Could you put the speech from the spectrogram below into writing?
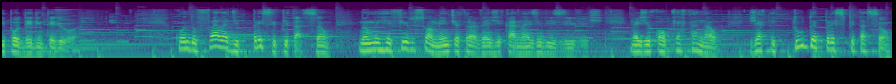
e poder interior. Quando fala de precipitação, não me refiro somente através de canais invisíveis, mas de qualquer canal, já que tudo é precipitação,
